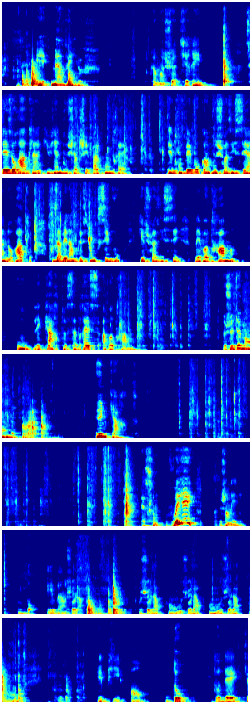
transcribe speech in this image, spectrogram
et merveilleux. Comment je suis attirée. Ces oracles hein, qui viennent vous chercher, pas le contraire. Détrompez-vous, quand vous choisissez un oracle, vous avez l'impression que c'est vous qu'il choisissait, mais votre âme ou les cartes s'adressent à votre âme. Je demande une carte. elles sont, voyez, j'en ai deux. Bon, et eh ben je la prends. Je la prends, je la prends, je la prends. Et puis en do, dodec,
